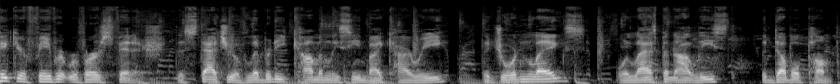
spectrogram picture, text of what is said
Pick your favorite reverse finish the Statue of Liberty, commonly seen by Kyrie, the Jordan legs, or last but not least, the double pump.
